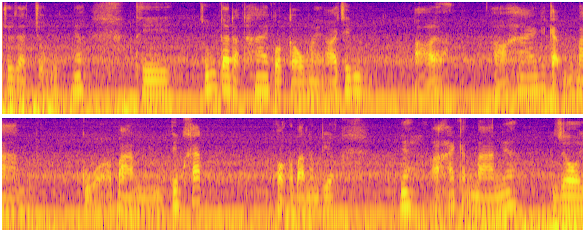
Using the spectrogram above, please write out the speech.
cho gia chủ nhé thì chúng ta đặt hai quả cầu này ở trên, ở ở hai cái cạnh bàn của bàn tiếp khách hoặc là bàn làm việc nhé ở hai cạnh bàn nhé rồi,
